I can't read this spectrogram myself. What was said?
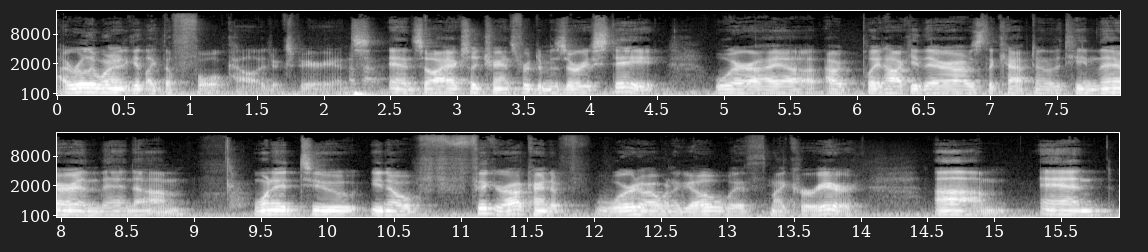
I really wanted to get like the full college experience. Okay. And so I actually transferred to Missouri State where I, uh, I played hockey there. I was the captain of the team there and then um, wanted to, you know, figure out kind of where do I want to go with my career. Um, and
